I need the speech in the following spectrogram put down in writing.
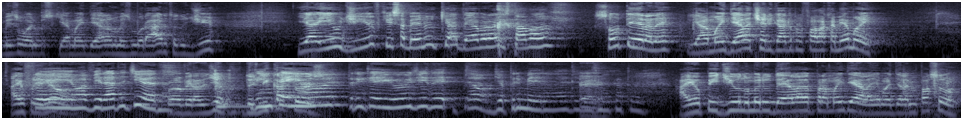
mesmo ônibus que a mãe dela, no mesmo horário, todo dia. E aí um dia eu fiquei sabendo que a Débora estava solteira, né? E a mãe dela tinha ligado pra falar com a minha mãe. Aí eu falei, Foi uma virada de ano. foi uma virada de ano, 2014. 31, 31 de, de. Não, dia 1 né? De É. 2014. Aí eu pedi o número dela pra mãe dela e a mãe dela me passou.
